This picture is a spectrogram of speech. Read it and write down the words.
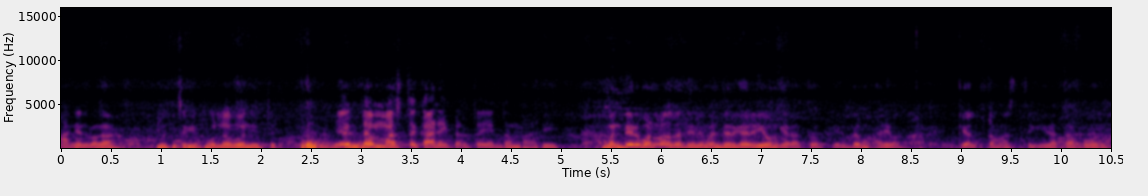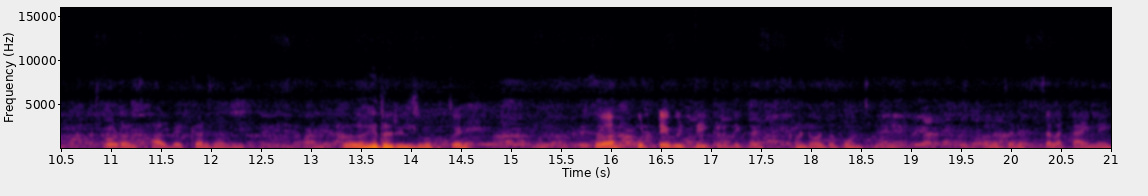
आणि बघा. पुस्तकी फुलं बनवते एकदम मस्त कार्य करतं एकदम भारी. मंदिर बनवलं होतं त्याने मंदिर घरी येऊन गेला तो. एकदम भारी केलं तर मस्त की आता बोर गोडांचा हाल बेकार झाले. बघा इथं रील्स बघतोय. बघा पुट्टे बिट्टे इकडे तिकडे. खंडोबाचा फोन चालू तरी चला काय नाही.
